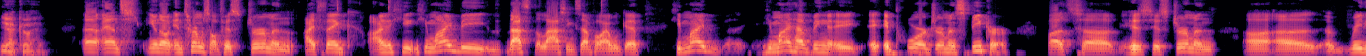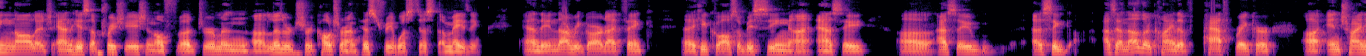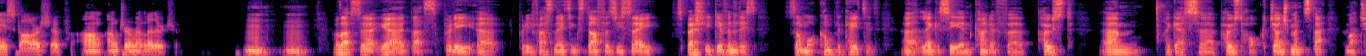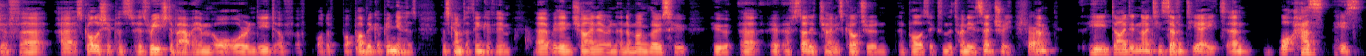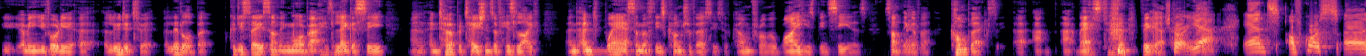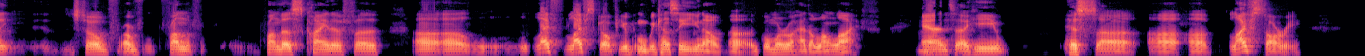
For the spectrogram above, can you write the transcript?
yeah, go ahead. Uh, and you know, in terms of his German, I think I, he he might be. That's the last example I will give. He might he might have been a a, a poor German speaker, but uh, his his German uh, uh, uh, reading knowledge and his appreciation of German literature, culture, and history was just amazing. And in that regard, I think he could also be seen as a as a as a as another kind of path breaker uh, in Chinese scholarship on, on German literature. Mm, mm. Well, that's uh, yeah, that's pretty uh, pretty fascinating stuff, as you say, especially given this somewhat complicated uh, legacy and kind of uh, post, um, I guess, uh, post hoc judgments that much of scholarship has, has reached about him, or, or indeed of, of, what, public opinion has, has come to think of him within China and, and, among those who who have studied Chinese culture and, and, politics in the 20th century. Sure. Um, he died in 1978, and what has his? I mean, you've already alluded to it a little, but could you say something more about his legacy and interpretations of his life and, and where some of these controversies have come from and why he's been seen as something of a complex, uh, at, at, best, figure? Sure, yeah. And of course, uh, so from, from this kind of uh, uh, uh, life life scope, you, we can see, you know, uh, had a long life. Mm. And uh, he his uh, uh, uh life story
